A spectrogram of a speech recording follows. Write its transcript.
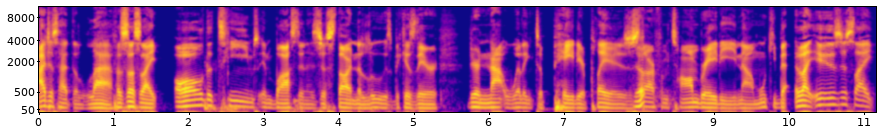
I just had to laugh. It's just like all the teams in Boston is just starting to lose because they're they're not willing to pay their players. Yep. Start from Tom Brady now, Mookie. Be- like it's just like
